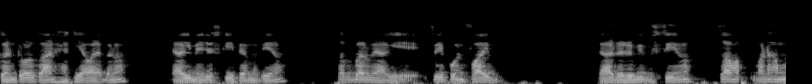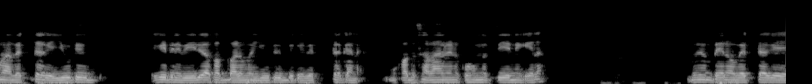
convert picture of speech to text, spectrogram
කන්ට්‍රෝල් කරන්න හැකියාව ලැබෙනවා. එයාගේ ඉමේජස් කීපයක්ම තියෙනවා. අපි බලමු එයාගේ 3.5 එයාට රිවිව්ස් තියෙනවා. සම මට හම්බුණා වෙක්ටර්ගේ YouTube එකේ තියෙන වීඩියෝ එකක් බලමු YouTube එකේ වෙක්ටර් ගැන මොකද සඳහන් වෙන්නේ කොහොමද තියෙන්නේ කියලා. මෙන්න පේනවා වෙක්ටර්ගේ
